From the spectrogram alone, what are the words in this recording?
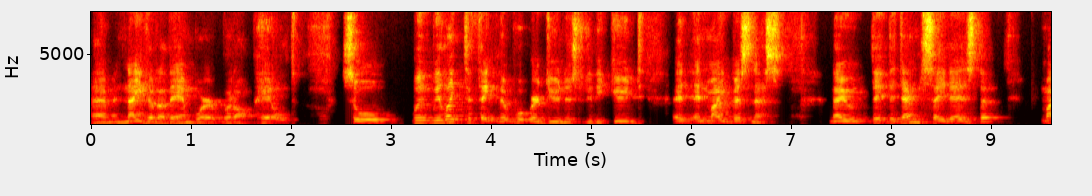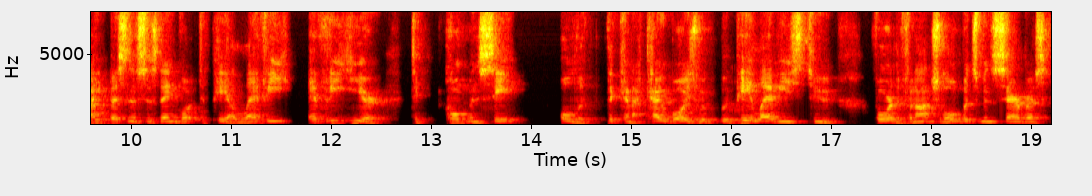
um, and neither of them were, were upheld. So we, we like to think that what we're doing is really good in, in my business. Now, the, the downside is that my business has then got to pay a levy every year to compensate all the, the kind of cowboys. We, we pay levies to for the Financial Ombudsman Service.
